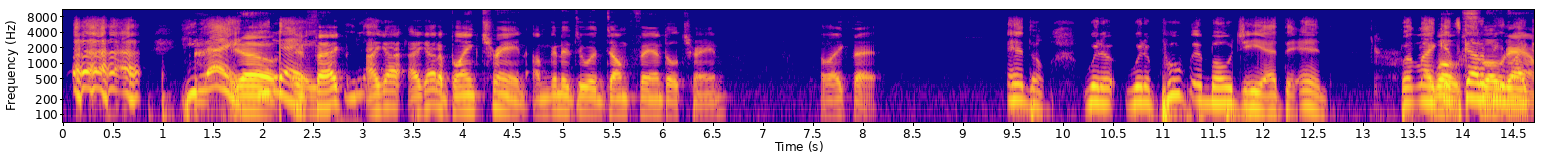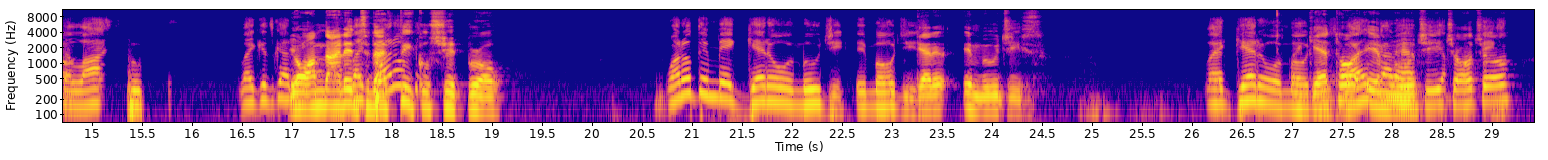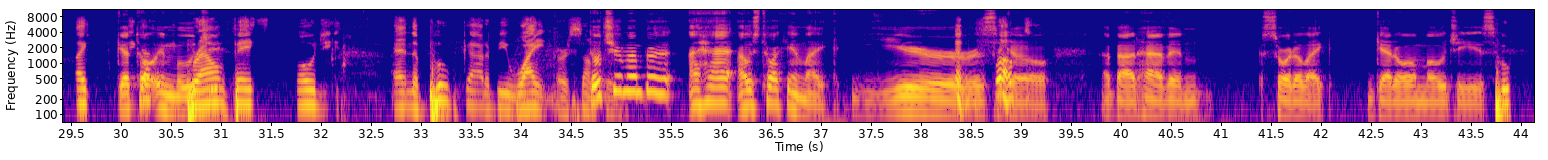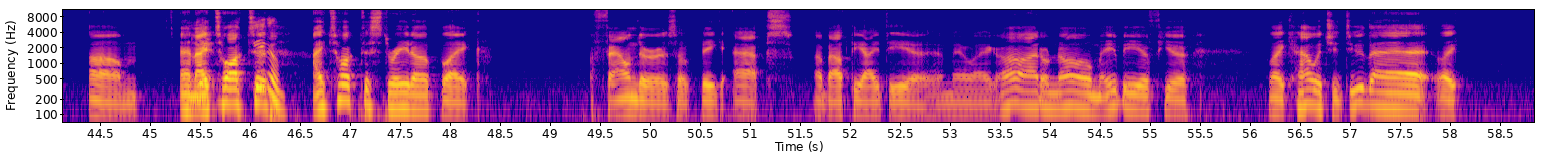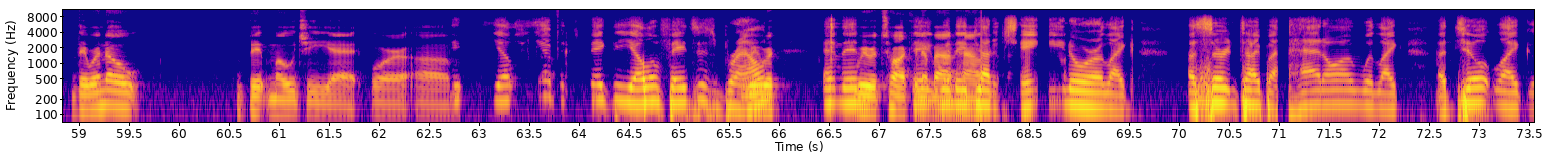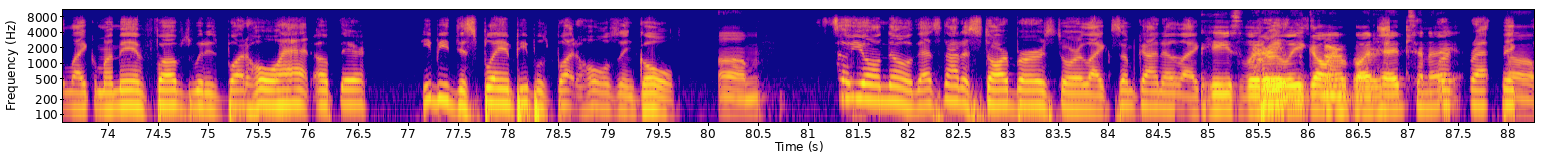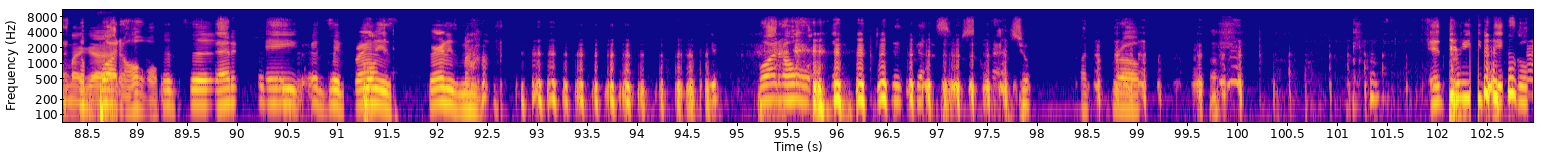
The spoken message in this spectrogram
he lay. Yo, he lay. in fact, he lay. I got I got a blank train. I'm gonna do a dump vandal train. I like that. handle with a with a poop emoji at the end. But like Whoa, it's got to slow be like a lot poop. Like it's got to. Yo, I'm not into like, that don't fecal shit, bro. Why don't they make ghetto emoji emojis? Get it, emojis. Like ghetto emojis. ghetto Why it gotta have emoji, Jojo. Like, ghetto emoji. brown face emoji, and the poop got to be white or something. Don't you remember? I had I was talking like years Well- ago about having sort of like ghetto emojis. Poop. Um, and Yeah, I talked to. I talked to straight up like founders of big apps about the idea, and they're like, "Oh, I don't know. Maybe if you like, how would you do that? Like, there were no Bitmoji yet, or um, Yellow, yeah, but you make the yellow faces brown, we were and then we were talking they, when about they how got a chain or like a certain type of hat on with like a tilt, like like my man Fubs with his butthole hat up there, He'd be displaying people's buttholes in gold. um So you all know that's not a starburst or like some kind of like he's literally going Starburst. butthead tonight. graphic. Oh my God. butthole. It's a That is it's a a, it's a granny's granny's mouth. butthole. it's got some scratch on it, bro. It's pre-dingled.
